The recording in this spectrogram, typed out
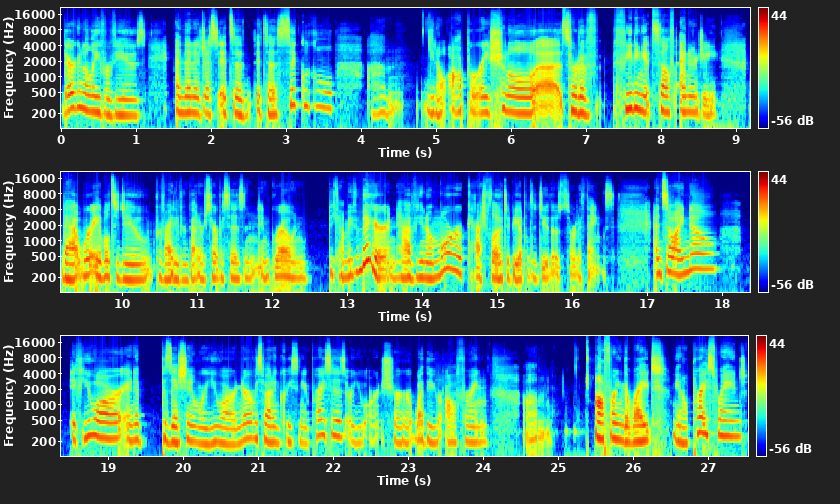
they're going to leave reviews, and then it just, it's a, it's a cyclical, um, you know, operational uh, sort of feeding itself energy that we're able to do, provide even better services and, and grow and become even bigger and have, you know, more cash flow to be able to do those sort of things. And so I know if you are in a position where you are nervous about increasing your prices or you aren't sure whether you're offering um, offering the right you know price range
